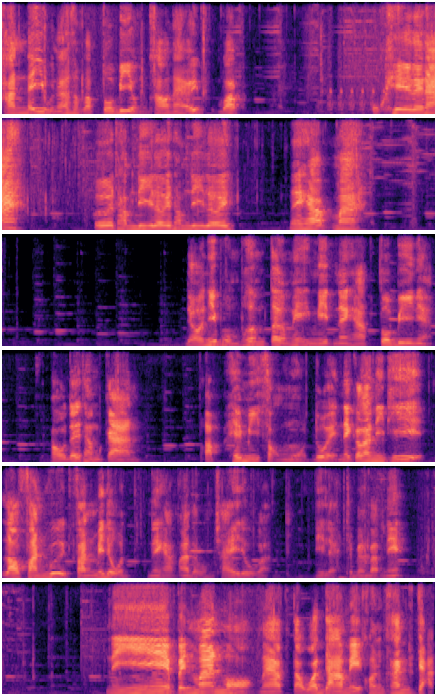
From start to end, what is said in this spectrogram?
พันได้อยู่นะสำหรับตัว B ของเขานะ เอ้ยผมว่า โอเคเลยนะ เออทำดีเลยทำดีเลยนะครับมา เดี๋ยวนี้ผมเพิ่มเติมให้อีกนิดนะครับ ตัว B เนี่ยเขาได้ทำการปรับให้มี 2 โหมดด้วย ในกรณีที่เราฟันวืดฟันไม่โดนนะครับอะเดี๋ยวผมใช้ให้ดูก่อน นี่แหละจะเป็นแบบนี้ นี่เป็นม่านหมอกนะครับ แต่ว่าดาเมจค่อนข้างจัด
